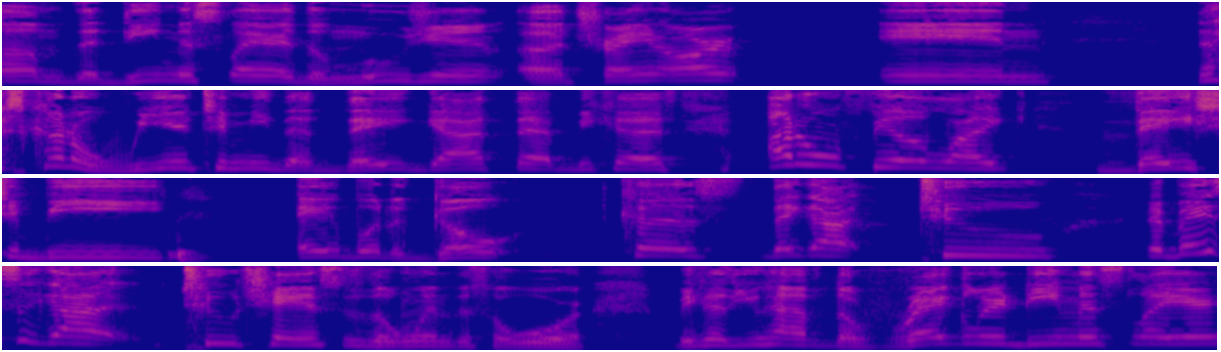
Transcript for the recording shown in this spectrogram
um the Demon Slayer, the Mugen uh, train arc, and that's kind of weird to me that they got that because I don't feel like they should be able to go because they got two they basically got two chances to win this award because you have the regular Demon Slayer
